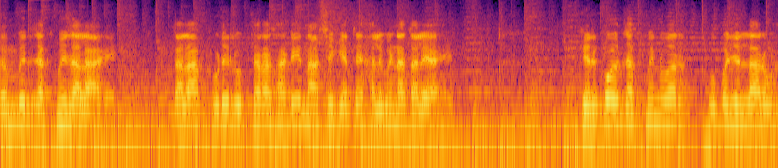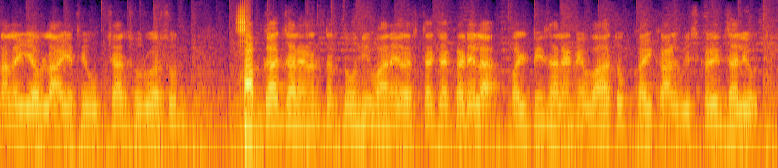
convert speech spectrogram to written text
गंभीर जखमी झाला आहे. त्याला पुढील उपचारासाठी नाशिक येथे हलविण्यात आले आहे. किरकोळ जखमींवर उपजिल्हा रुग्णालय येवला येथे उपचार सुरू असून अपघात झाल्यानंतर दोन्ही वाहने रस्त्याच्या कडेला पलटी झाल्याने वाहतूक काही काळ विस्कळीत झाली होती.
